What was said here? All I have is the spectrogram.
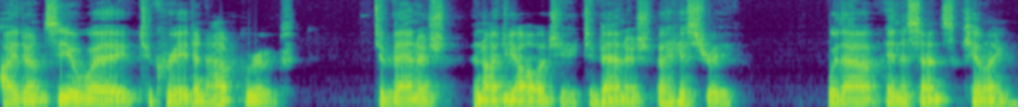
I don't see a way to create an outgroup, to banish an ideology, to banish a history without, in a sense, killing.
